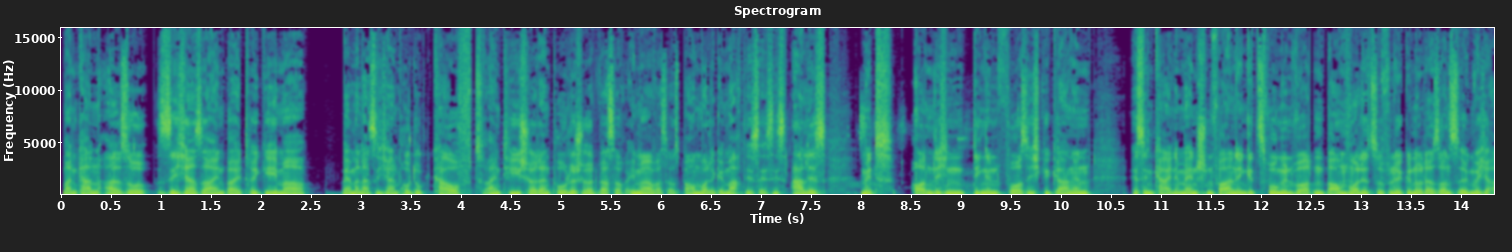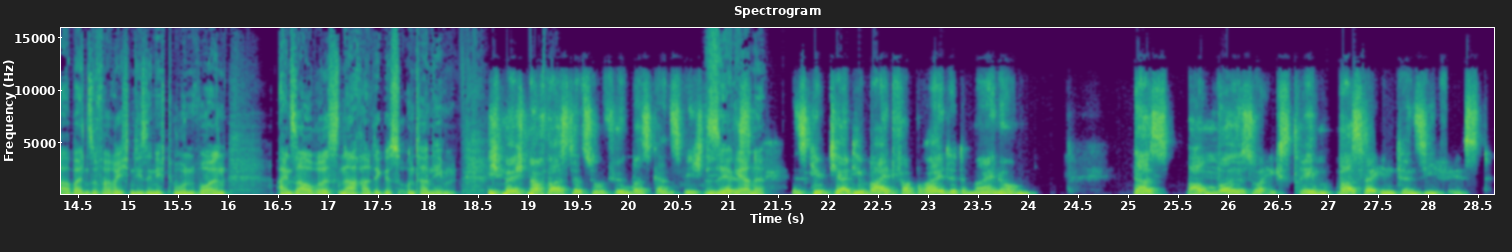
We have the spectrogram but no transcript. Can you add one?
Man kann also sicher sein bei Trigema, wenn man sich ein Produkt kauft, ein T-Shirt, ein Poloshirt, was auch immer, was aus Baumwolle gemacht ist. Es ist alles mit ordentlichen Dingen vor sich gegangen. Es sind keine Menschen vor allen Dingen gezwungen worden, Baumwolle zu pflücken oder sonst irgendwelche Arbeiten zu verrichten, die sie nicht tun wollen. Ein sauberes, nachhaltiges Unternehmen. Ich möchte noch was dazu fügen, was ganz wichtig Sehr ist. Sehr gerne. Es gibt ja die weit verbreitete Meinung, dass Baumwolle so extrem wasserintensiv ist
